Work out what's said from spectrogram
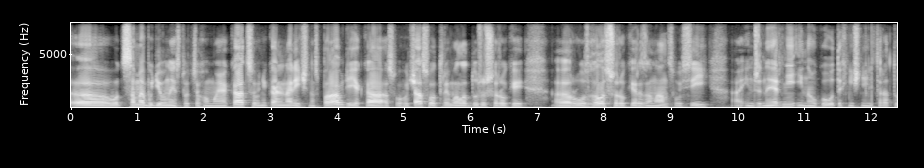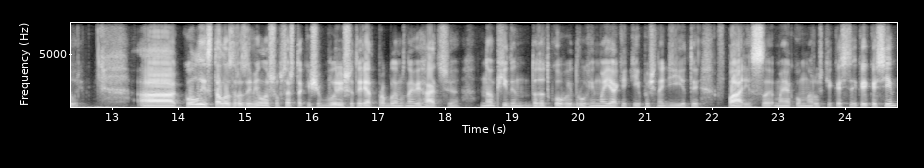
от саме будівництво цього маяка це унікальна річ, насправді, яка свого часу отримала дуже широкий розголос, широкий резонанс в усій інженерній і науково-технічній літературі. Коли стало зрозуміло, що все ж таки, щоб вирішити ряд проблем з навігацією, необхіден додатковий другий маяк, який почне діяти в парі з маяком на руській косі,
